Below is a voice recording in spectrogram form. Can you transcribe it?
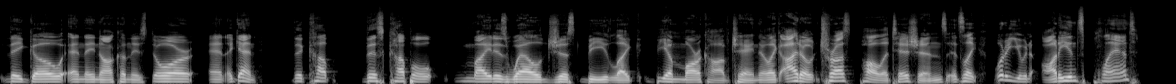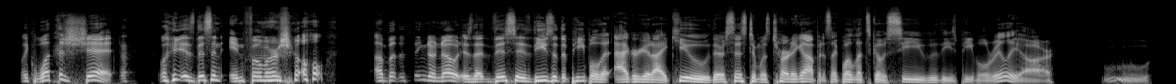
they go and they knock on this door, and again, the cup this couple might as well just be like be a Markov chain. They're like, I don't trust politicians. It's like, what are you, an audience plant? Like, what the shit? Like, is this an infomercial? Uh, but the thing to note is that this is these are the people that AggregateIQ their system was turning up, and it's like, well, let's go see who these people really are. Ooh,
